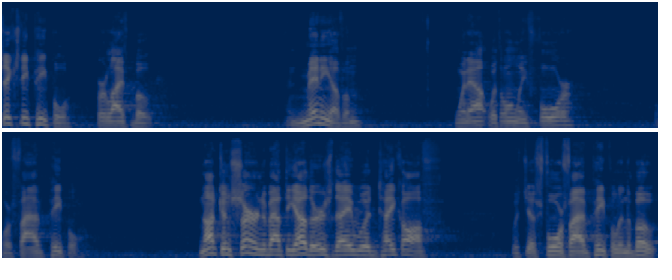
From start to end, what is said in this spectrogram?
60 people per lifeboat. And many of them went out with only four or five people. Not concerned about the others, they would take off with just four or five people in the boat.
